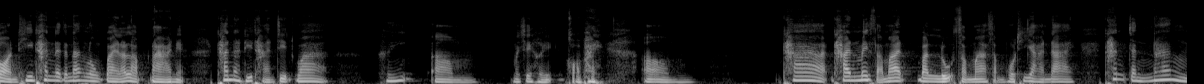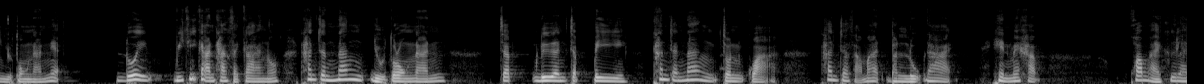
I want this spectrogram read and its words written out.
ก่อนที่ท่านจะนั่งลงไปแล้วหลับตาเนี่ย ท่านอธิษฐานจิตว่าเฮ้ยอืมไม่ใช่เฮ้ยขออภัยอืมถ้าท่านไม่สามารถบรรลุสัมมาสัมโพธิญาณได้ ท่านจะนั่งอยู่ตรงนั้นเนี่ยด้วยวิธีการทางสายกลางเนาะท่านจะนั่งอยู่ตรงนั้น จะเดือนจะปี ท่านจะนั่งจนกว่า ท่านจะสามารถบรรลุได้ เห็นไหมครับ ความหมายคืออะไร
